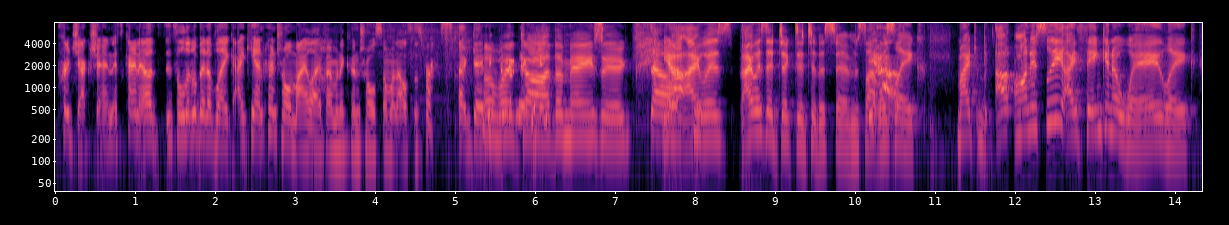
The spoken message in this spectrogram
projection. It's kind of it's a little bit of like I can't control my life. I'm going to control someone else's for a second. Oh my god, amazing! So yeah, I was I was addicted to The Sims. That yeah. was like my uh, honestly, I think in a way like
